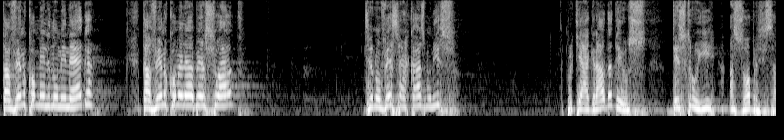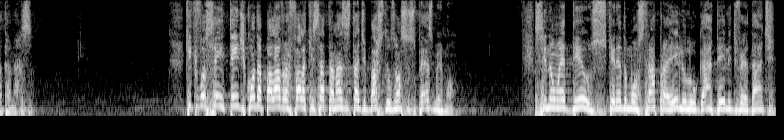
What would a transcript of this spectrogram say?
Tá vendo como ele não me nega? Tá vendo como ele é abençoado? Você não vê sarcasmo nisso? Porque agrada a Deus destruir as obras de Satanás. O que, que você entende quando a palavra fala que Satanás está debaixo dos nossos pés, meu irmão? Se não é Deus querendo mostrar para ele o lugar dele de verdade.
